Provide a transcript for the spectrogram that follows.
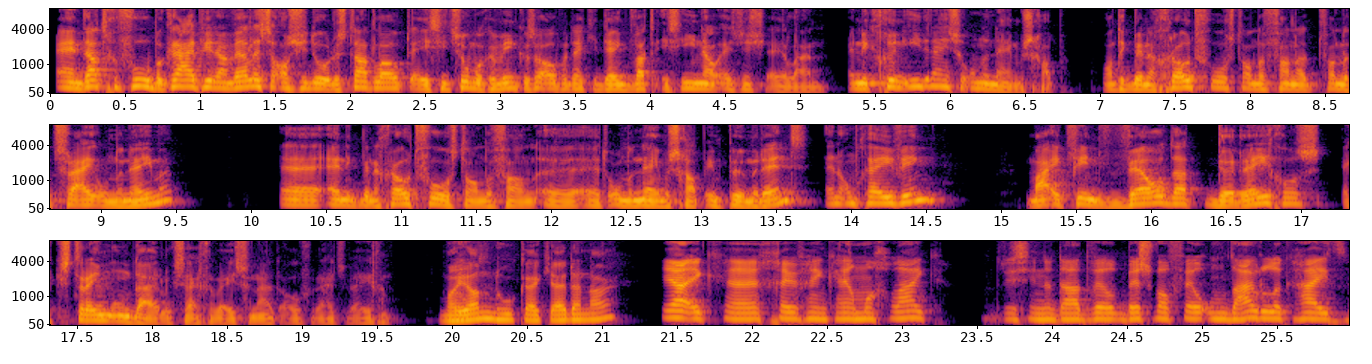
En dat gevoel begrijp je dan wel eens als je door de stad loopt en je ziet sommige winkels open, dat je denkt, wat is hier nou essentieel aan? En ik gun iedereen zijn ondernemerschap. Want ik ben een groot voorstander van het, van het vrij ondernemen. En ik ben een groot voorstander van het ondernemerschap in Purmerend en omgeving. Maar ik vind wel dat de regels extreem onduidelijk zijn geweest vanuit overheidswegen. Marjan, hoe kijk jij daarnaar? Ja, ik uh, geef Henk helemaal gelijk. Er is inderdaad wel best wel veel onduidelijkheid.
